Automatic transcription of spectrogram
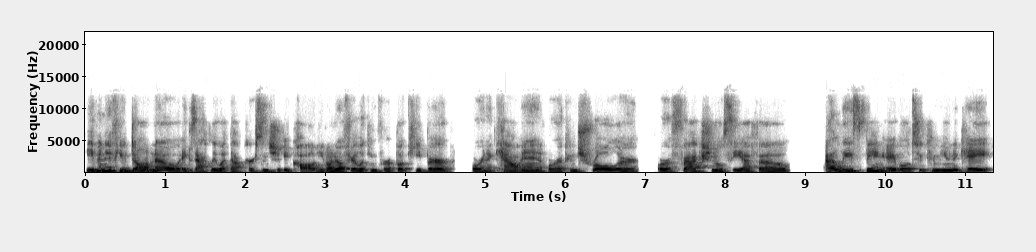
Even if you don't know exactly what that person should be called, you don't know if you're looking for a bookkeeper or an accountant or a controller or a fractional CFO, at least being able to communicate,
